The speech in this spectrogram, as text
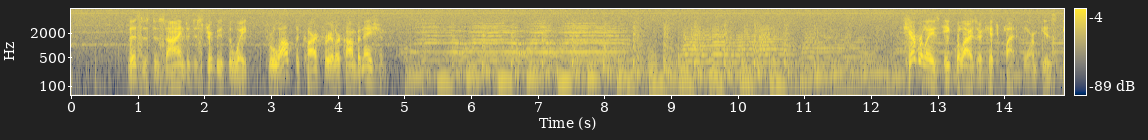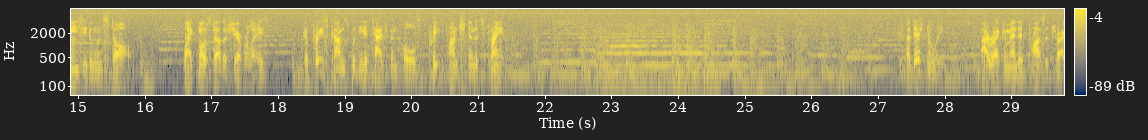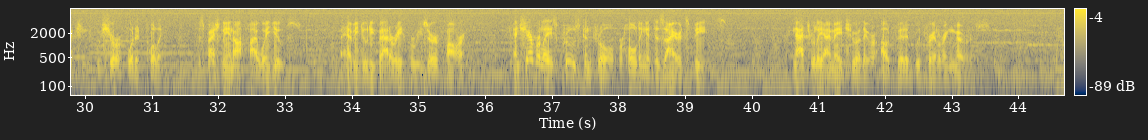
This is designed to distribute the weight throughout the car-trailer combination. Chevrolet's Equalizer hitch platform is easy to install. Like most other Chevrolets, Caprice comes with the attachment holes pre-punched in its frame. Additionally, I recommended Positraction for sure-footed pulling, especially in off-highway use, a heavy-duty battery for reserve power, and Chevrolet's cruise control for holding at desired speeds. Naturally, I made sure they were outfitted with trailering mirrors.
